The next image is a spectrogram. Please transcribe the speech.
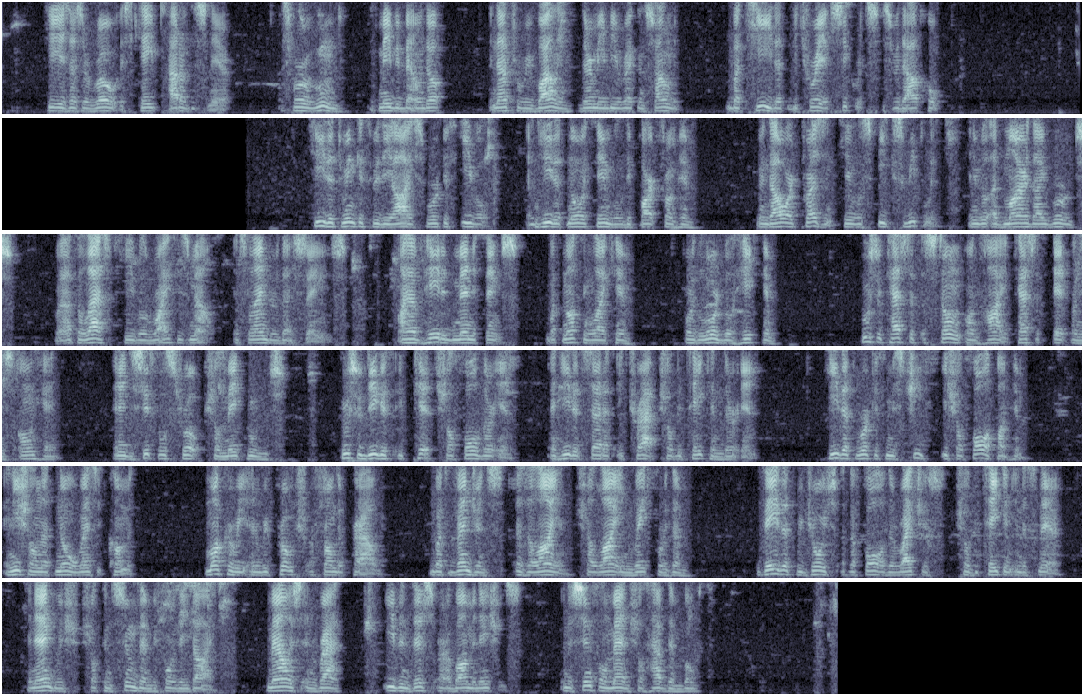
He is as a roe escaped out of the snare. As for a wound, it may be bound up, and after reviling there may be reconcilement. But he that betrayeth secrets is without hope. He that winketh with the eyes worketh evil, and he that knoweth him will depart from him. When thou art present, he will speak sweetly, and will admire thy words, but at the last he will writhe his mouth, and slander thy sayings. I have hated many things, but nothing like him, for the Lord will hate him. Whoso casteth a stone on high casteth it on his own head, and a deceitful stroke shall make wounds. Whoso diggeth a pit shall fall therein, and he that setteth a trap shall be taken therein. He that worketh mischief, it shall fall upon him, and he shall not know whence it cometh. Mockery and reproach are from the proud, but vengeance, as a lion, shall lie in wait for them. They that rejoice at the fall of the righteous shall be taken in the snare, and anguish shall consume them before they die. Malice and wrath, even this are abominations, and the sinful man shall have them both.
